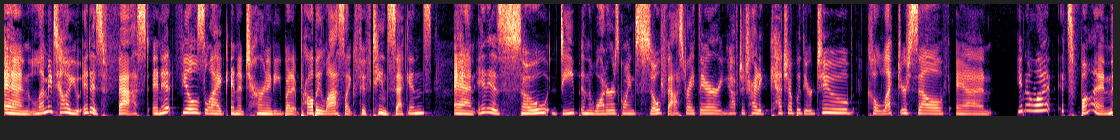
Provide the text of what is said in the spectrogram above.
And let me tell you, it is fast and it feels like an eternity, but it probably lasts like 15 seconds. And it is so deep, and the water is going so fast right there. You have to try to catch up with your tube, collect yourself, and you know what? It's fun.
